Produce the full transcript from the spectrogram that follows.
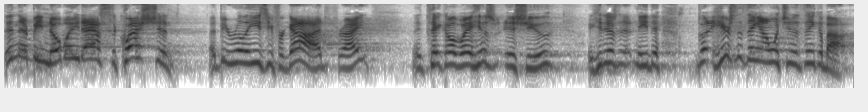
Then there'd be nobody to ask the question. That'd be really easy for God, right? They take away his issue. He doesn't need to. But here's the thing I want you to think about.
